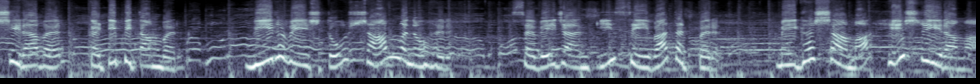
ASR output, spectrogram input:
शिरावर कटी पितांबर. वीर वेश तो श्याम मनोहर. सवे जानकी सेवा तत्पर. मेघश्यामा हे श्रीरामा.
